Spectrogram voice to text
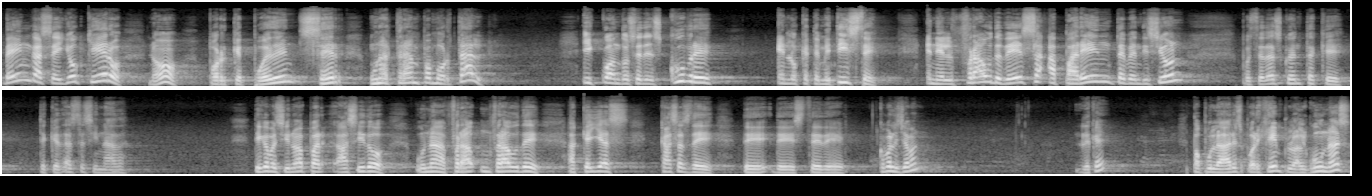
véngase, yo quiero. No, porque pueden ser una trampa mortal. Y cuando se descubre en lo que te metiste, en el fraude de esa aparente bendición, pues te das cuenta que te quedaste sin nada. Dígame si no ha, sido un fraude aquellas casas de, de, este, de, ¿cómo les llaman? ¿De qué? Populares, por ejemplo, algunas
